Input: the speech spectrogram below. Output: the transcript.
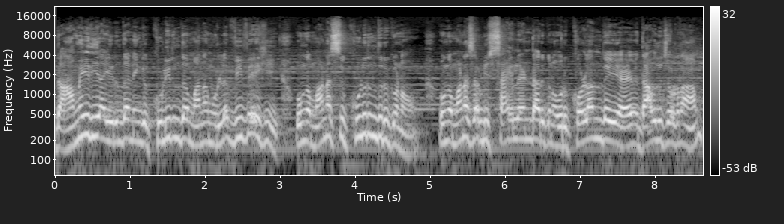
இந்த அமைதியாக இருந்தால் நீங்கள் குளிர்ந்த மனம் உள்ள விவேகி. உங்கள் மனசு குளிர்ந்துருக்கணும். உங்கள் மனசு அப்படி சைலண்டாக இருக்கணும். ஒரு குழந்தைய தாவது சொல்கிறான்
